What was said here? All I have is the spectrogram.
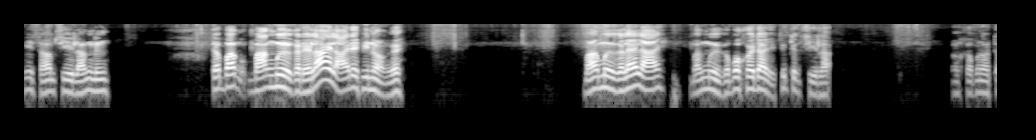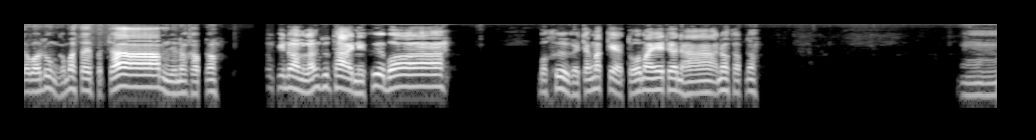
มีสามสี่หลังหนึ่ง แต่บางบางมือก็ได้หลายหลายได้พี่น้องเลยบางมือก็หลายหลายบางมือก็บ่ค่อยได้คือจังสีละนะครับเนาะแต่ว่าลุงก็มาใส่ประจำอยู่นะครับเนาะพี่น้องหลังสุดท้ายนี่คือบ่บ่คือก็จังมาแก้ตัวใหม่เทื่อหน้าเนาะครับเนาะอืม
